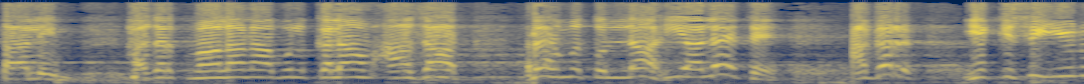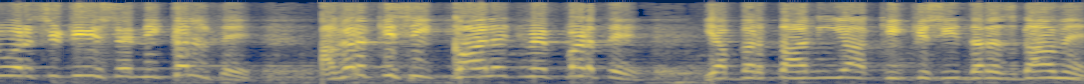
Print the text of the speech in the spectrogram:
تعلیم حضرت مولانا ابو الکلام آزاد رحمت اللہ علیہ تھے۔ اگر یہ کسی یونیورسٹی سے نکلتے، اگر کسی کالج میں پڑھتے یا برطانیہ کی کسی درسگاہ میں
